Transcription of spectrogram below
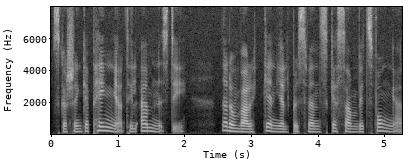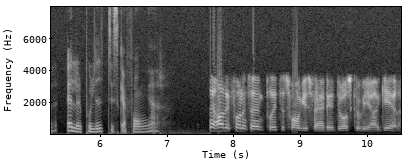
ska skänka pengar till Amnesty när de varken hjälper svenska samvetsfångar eller politiska fångar. Har det funnits en politisk fång i Sverige, då skulle vi agera.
